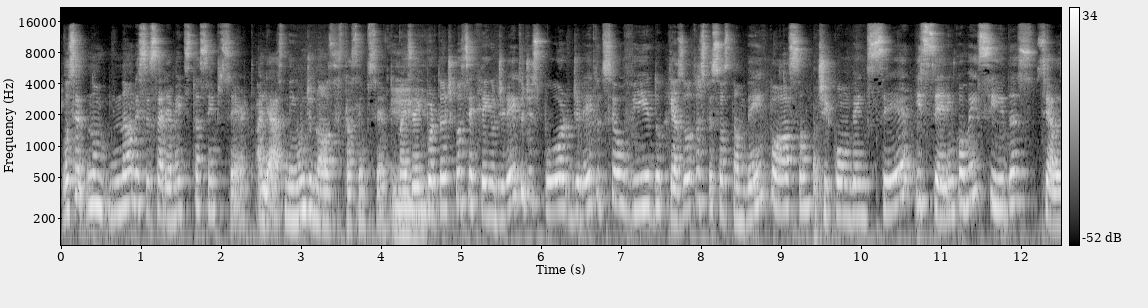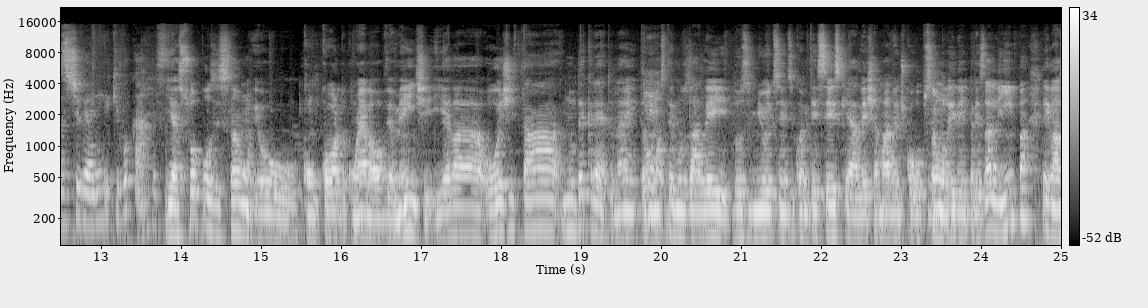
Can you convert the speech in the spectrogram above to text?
Você não, não necessariamente está sempre certo. Aliás, nenhum de nós está sempre certo. E... Mas é importante que você tenha o direito de expor, o direito de ser ouvido, que as outras pessoas também possam te convencer e serem convencidas se elas estiverem equivocadas. E a sua posição, eu concordo com ela, obviamente, e ela hoje está no decreto, né? Então é. nós temos a lei 12.846, que é a lei chamada anticorrupção, uhum. a lei da empresa limpa, tem lá o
